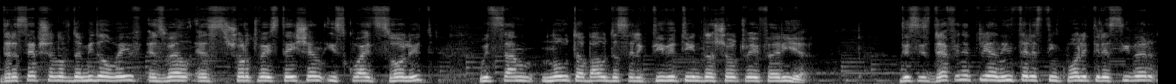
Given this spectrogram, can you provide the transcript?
the reception of the middle wave as well as shortwave station is quite solid, with some note about the selectivity in the shortwave area. This is definitely an interesting quality receiver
